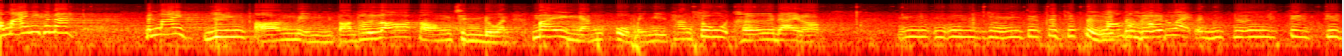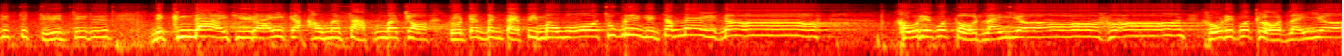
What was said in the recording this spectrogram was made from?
เอาไม้นี่ขึ้นมา เป็นไม้ ยิงตอนวิ่งตอนทะเลาะต้องชิงด่วน ไม่งั้นอูไม่มีทางสู้เธอได้หรอกร้องของเขาด้วยนึกขึ้นได้ทีไรก็เอามาสับมาชอ โกรธกันตั้งแต่ปีมาโว ทุกเรื่องยังจำได้อีกเนาะ เขาเรียกว่าโกรธไหลย้อนเขาเรียกว่าโกรธไหลย้อ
